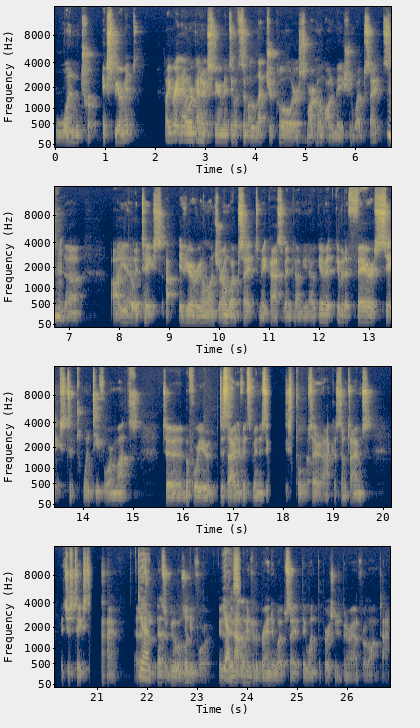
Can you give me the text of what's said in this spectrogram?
one tr- experiment. Like right now, we're kind of experimenting with some electrical or smart home automation websites, mm-hmm. and uh, uh, you know, it takes uh, if you're ever going to launch your own website to make passive income, you know, give it give it a fair six to twenty four months to before you decide if it's been a successful website or not. Because sometimes it just takes time. Uh, yeah. That's what, that's what Google's looking for. Yes. They're not looking for the brand new website. They want the person who's been around for a long time.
